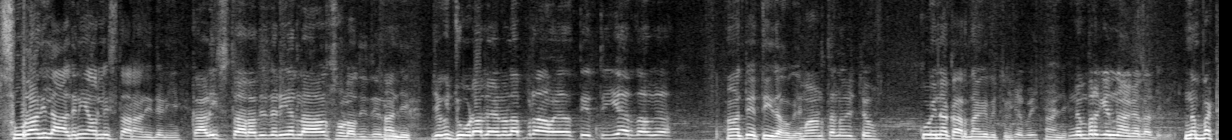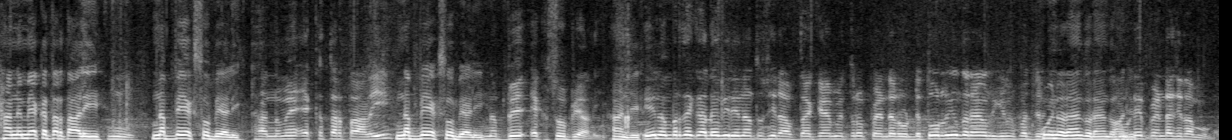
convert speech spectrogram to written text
16 ਦੀ ਲਾਲ ਦੇਣੀ ਆ ਔਰਲੀ 17 ਦੀ ਦੇਣੀ ਹੈ। ਕਾਲੀ 17 ਦੀ ਦੇਣੀ ਹੈ ਲਾਲ 16 ਦੀ ਦੇਣੀ ਹੈ। ਹਾਂਜੀ। ਜੇ ਕੋਈ ਜੋੜਾ ਲੈਣ ਵਾਲਾ ਭਰਾ ਹੋਇਆ ਤਾਂ 33000 ਦਾ ਹੋ ਗਿਆ। ਹਾਂ 33 ਦਾ ਹੋ ਗਿਆ। ਮਾਨਤਨ ਵਿੱਚੋਂ। ਕੋਈ ਨਾ ਕਰ ਦਾਂਗੇ ਵਿੱਚੋਂ। ਠੀਕ ਹੈ ਬਈ। ਹਾਂਜੀ। ਨੰਬਰ ਕਿੰਨਾ ਆ ਗਿਆ ਤੁਹਾਡੇ ਕੋਲ? ਨੰਬਰ 98143 ਹੂੰ। 90142 98143 90142 90142 ਹਾਂਜੀ। ਇਹ ਨੰਬਰ ਤੇ ਕਰ ਲਿਓ ਵੀਰੇ ਨਾਲ ਤੁਸੀਂ ਰਾਬਤਾ ਕਿਆ ਮਿੱਤਰੋ ਪਿੰਡ ਰੋਡੇ ਤੋਂ ਰਹੀਆਂ ਤਾਂ ਰਹਿੰਦੀਆਂ ਨੇ ਭੱਜ ਕੋਈ ਨਾ ਰਹਿਣ ਦੋ ਰਹਿਣ ਦੋ ਹਾਂਜੀ। ਰੋਡੇ ਪਿੰਡ ਆ ਜ਼ਿਲ੍ਹਾ ਮੋਗਾ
